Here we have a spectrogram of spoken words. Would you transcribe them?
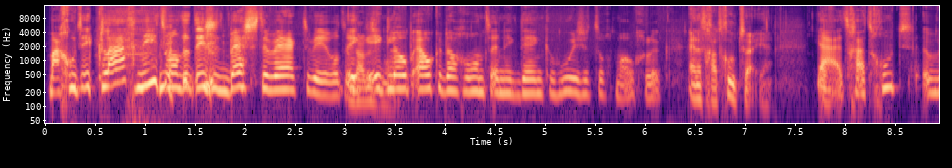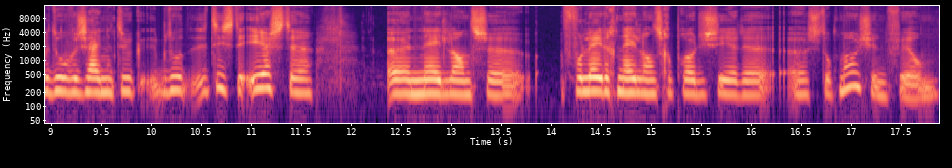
Maar goed, ik klaag niet, want het is het beste werk ter wereld. Ik, ik loop elke dag rond en ik denk, hoe is het toch mogelijk? En het gaat goed, zei je. Ja, het gaat goed. Ik bedoel, we zijn natuurlijk. Ik bedoel, het is de eerste eh, Nederlandse, volledig Nederlands geproduceerde eh, stop-motion film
